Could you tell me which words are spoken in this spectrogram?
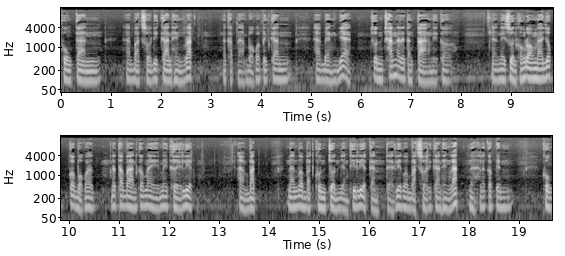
โครงการบัตรสวัสดิการแห่งรัฐนะครับนะบอกว่าเป็นการแบ่งแยกชนชั้นอะไรต่างๆนี่ก็ในส่วนของรองนายกก็บอกว่ารัฐบาลก็ไม่ไม่เคยเรียกบัตร นั้นว่าบัตรคนจนอย่างที่เรียกกัน แต่เรียกว่าบัตรสวัสดิการแห่งรัฐนะแล้วก็เป็นโครง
